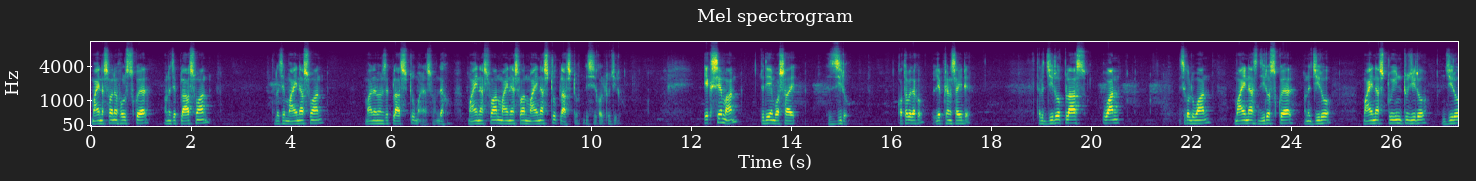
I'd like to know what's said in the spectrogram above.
minus ওয়ানের হোল স্কোয়ার মানে হচ্ছে প্লাস ওয়ান তাহলে হচ্ছে মাইনাস ওয়ান ওয়ান হচ্ছে প্লাস টু মাইনাস ওয়ান দেখো minus one minus one minus two plus two this equal to zero এক্সের মান যদি আমি বসাই জিরো কত হবে দেখো? লেফট হ্যান্ড সাইডে তাহলে zero plus one equal to one minus zero square মানে zero minus two into zero zero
